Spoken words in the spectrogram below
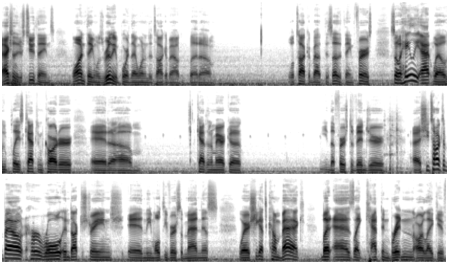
Actually, there's two things. One thing was really important that I wanted to talk about, but um, we'll talk about this other thing first. So Hayley Atwell, who plays Captain Carter and um, Captain America, the first Avenger, uh, she talked about her role in Doctor Strange and the Multiverse of Madness, where she got to come back, but as like Captain Britain, or like if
